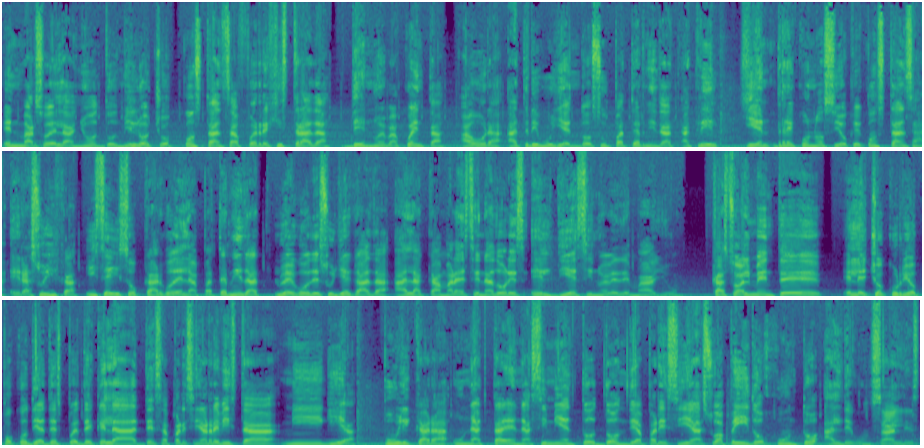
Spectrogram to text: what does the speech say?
en marzo del año 2008, Constanza fue registrada de nueva cuenta, ahora atribuyendo su paternidad a Krill, quien reconoció que Constanza era su hija y se hizo cargo de la paternidad luego de su llegada a la Cámara de Senadores el 19 de mayo. Casualmente, el hecho ocurrió pocos días después de que la desaparecida revista Mi Guía publicara un acta de nacimiento donde aparecía su apellido junto al de González.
